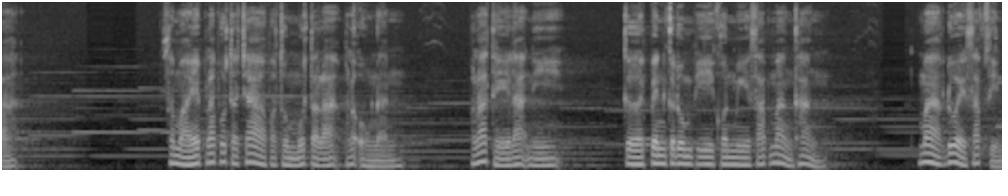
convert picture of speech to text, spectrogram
ละ สมัยพระพุทธเจ้าปฐุมมุตตละพระองค์นั้น พระเถระนี้เกิดเป็นกระดุมพีคนมีทรัพย์มั่งคั่ง มากด้วยทรัพย์สิน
